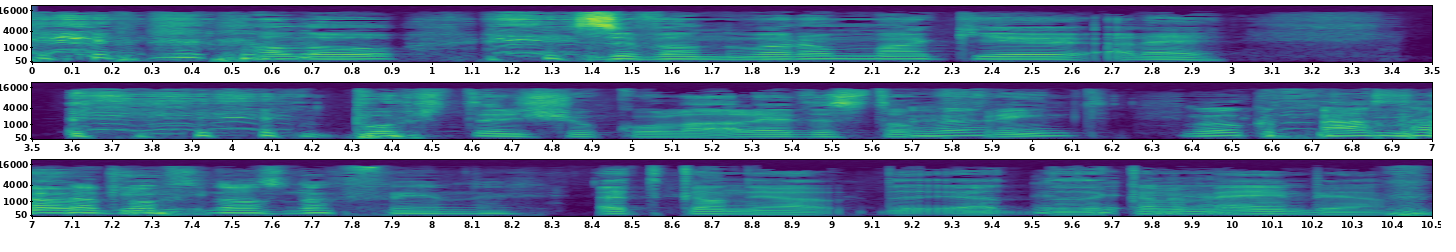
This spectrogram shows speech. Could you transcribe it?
Hallo. Ze van, waarom maak je... Allee... borsten chocola. Allee, dat is toch vreemd? Maar ook een paashuis Maar met. Boxton, dat was nog vreemder. Het kan, ja. Dat, ja, dat, dat kan Ja. hem inbeelden.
